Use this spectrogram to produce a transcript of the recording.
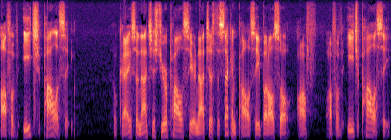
off of each policy. Okay, so not just your policy or not just the second policy, but also off off of each policy.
